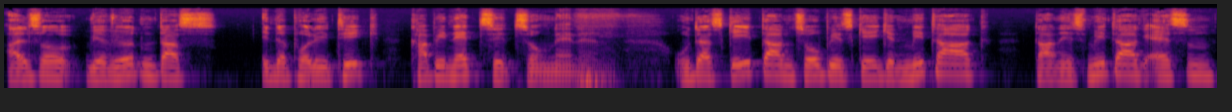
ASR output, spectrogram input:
Also wir würden das in der Politik Kabinettssitzung nennen. Und das geht dann so bis gegen Mittag, dann ist Mittagessen,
